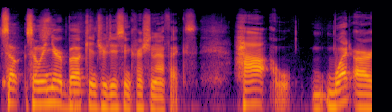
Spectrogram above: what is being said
So, so in your book, Introducing Christian Ethics, how, what are,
